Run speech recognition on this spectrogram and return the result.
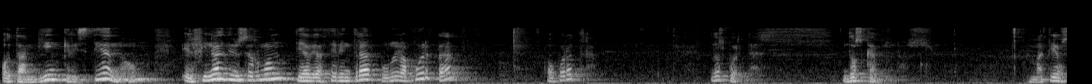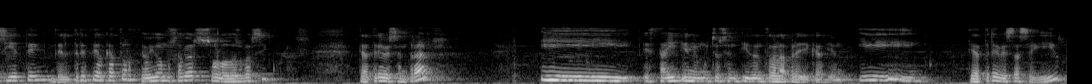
o también cristiano, el final de un sermón te ha de hacer entrar por una puerta o por otra. Dos puertas, dos caminos. Mateo 7, del 13 al 14, hoy vamos a ver solo dos versículos. ¿Te atreves a entrar? Y está ahí, tiene mucho sentido en toda la predicación. ¿Y te atreves a seguir?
